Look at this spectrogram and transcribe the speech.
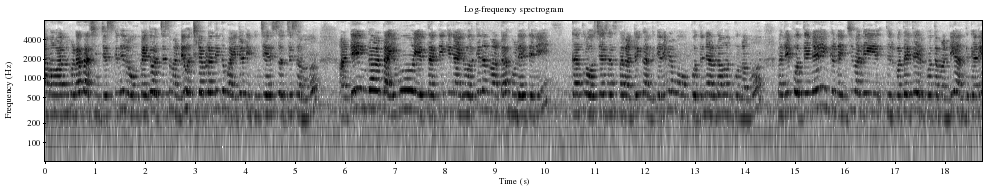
అమ్మవారిని కూడా దర్శించేసుకుని రూమ్కి అయితే వచ్చేసామండి. వచ్చేటప్పుడు అయితే ఇంకా బయట టిఫిన్ చేసి వచ్చేసాము. అంటే ఇంకా టైము ఎయిట్ థర్టీకి నైన్ వరకేనమాట గుడి అయితేని ఇంకా క్లోజ్ చేసేస్తారంటే ఇంకా అందుకని మేము పొద్దున్నే వెళ్దాం అనుకున్నాము. మళ్ళీ పొద్దున్నే ఇక్కడ నుంచి మళ్ళీ తిరుపతి అయితే వెళ్ళిపోతామండి. అందుకని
